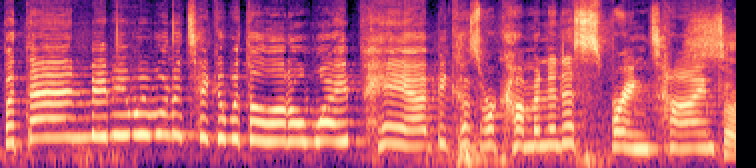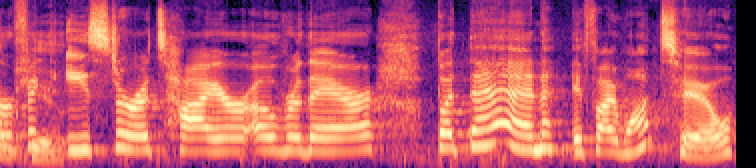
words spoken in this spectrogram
but then maybe we want to take it with a little white pant because we're coming into springtime. So Perfect cute. Easter attire over there. But then, if I want to,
